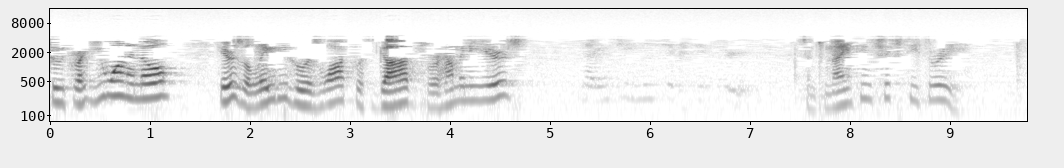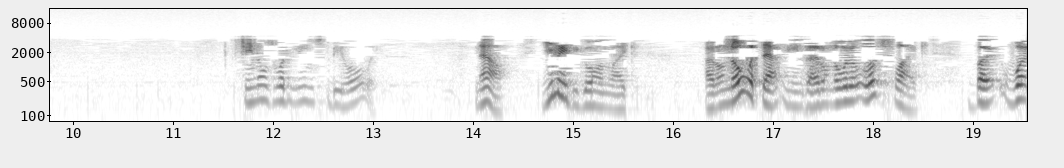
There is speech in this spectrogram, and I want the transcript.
truth, right? You want to know? Here's a lady who has walked with God for how many years? 1963. Since 1963. She knows what it means to be holy. Now, you may be going like, I don't know what that means. I don't know what it looks like. But what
